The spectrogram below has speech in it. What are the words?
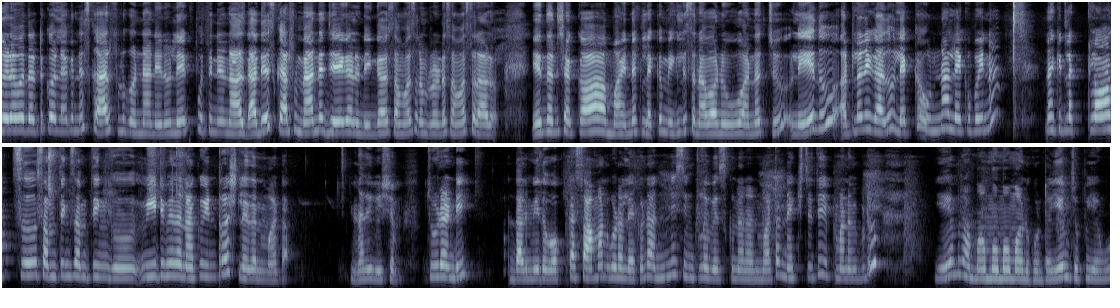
గొడవ తట్టుకోలేకనే స్కార్ఫ్లు కొన్నా నేను. లేకపోతే నేను అదే స్కార్ఫ్ మేనేజ్ చేయగలను ఇంకా సంవత్సరం రెండు సంవత్సరాలు. ఏందని చక్క మా ఆయనకు లెక్క మిగిలిస్తున్నావా నువ్వు అనొచ్చు. లేదు అట్లనే కాదు. లెక్క ఉన్నా లేకపోయినా నాకు ఇట్లా క్లాత్స్ సంథింగ్ సంథింగ్ వీటి మీద నాకు ఇంట్రెస్ట్ లేదనమాట అది విషయం. చూడండి దాని మీద ఒక్క సామాన్ కూడా లేకుండా అన్ని సింక్లో వేసుకున్నాను అనమాట నెక్స్ట్ అయితే మనం ఇప్పుడు ఏం రా మా అమ్మమ్మ అనుకుంటా? ఏం చెప్పు ఏము?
